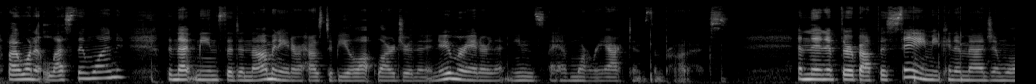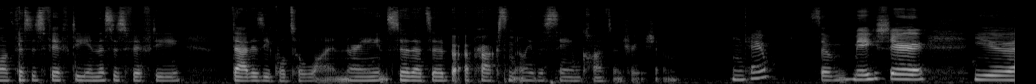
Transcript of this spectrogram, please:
If I want it less than 1, then that means the denominator has to be a lot larger than a numerator. That means I have more reactants than products. And then if they're about the same, you can imagine, well, if this is 50 and this is 50, that is equal to 1, right? So that's a, approximately the same concentration. Okay? So make sure you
